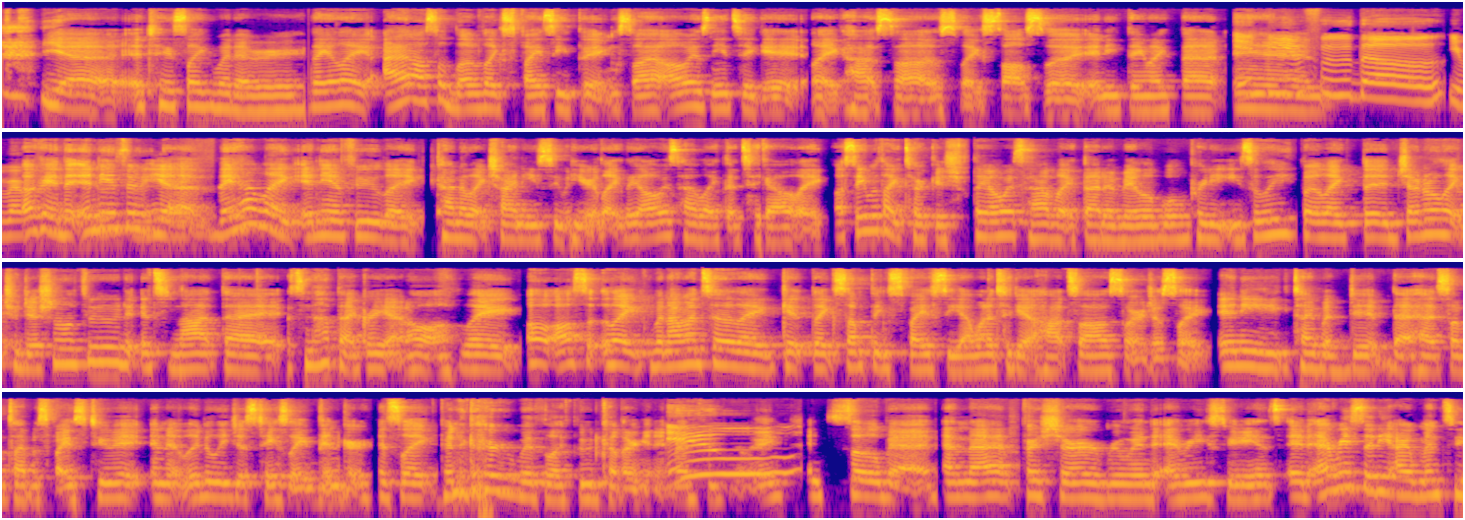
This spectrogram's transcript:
yeah, it tastes like whatever. They like. I also love like spicy things, so I always need to get like hot sauce, like salsa, anything like that. Indian and, food, though. You remember? Okay, the Indian food. Yeah, they have like Indian food, like kind of like Chinese food here. Like they always have like the takeout. Like same with like Turkish. They always have like that available pretty easily. But like the general like traditional food, it's not that. It's not that great at all. Like oh, also like when I went to like get like something spicy, I wanted to get hot sauce or just like any type of dip that has some type of spice to it, and it literally just tastes like vinegar. It's like vinegar with like food coloring in it. Ew. It's so bad, and that for sure ruined every experience. In every city I went to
